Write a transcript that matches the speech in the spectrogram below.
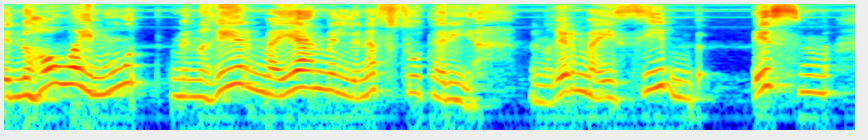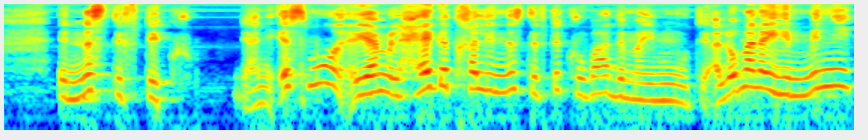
إن هو يموت من غير ما يعمل لنفسه تاريخ من غير ما يسيب اسم الناس تفتكره. يعني اسمه يعمل حاجة تخلي الناس تفتكره بعد ما يموت. قال لهم أنا يهمني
